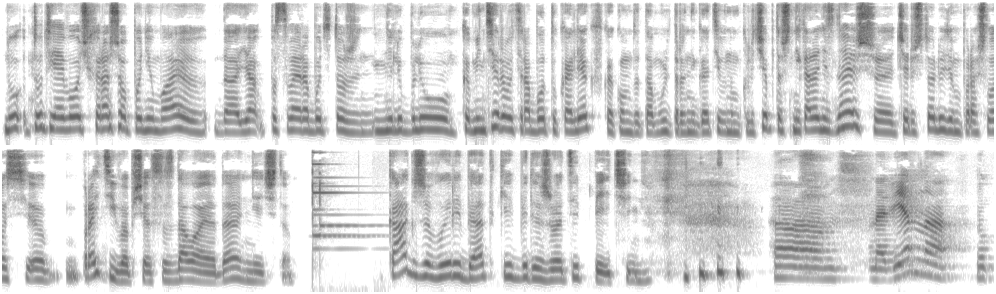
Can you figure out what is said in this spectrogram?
Ну, тут я его очень хорошо понимаю. Да, я по своей работе тоже не люблю комментировать работу коллег в каком-то там ультранегативном ключе, потому что никогда не знаешь, э, через что людям пришлось э, пройти вообще, создавая, да, нечто. Как же вы, ребятки, бережете печень? Наверное, ну,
